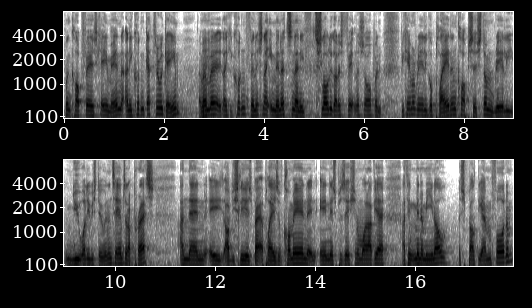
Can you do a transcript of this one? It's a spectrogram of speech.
when Klopp first came in and he couldn't get through a game. I remember like he couldn't finish 90 minutes and then he f- slowly got his fitness up and became a really good player in Klopp's system, really knew what he was doing in terms of that press. And then he, obviously his better players have come in, in in his position and what have you. I think Minamino has spelt the M for them,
